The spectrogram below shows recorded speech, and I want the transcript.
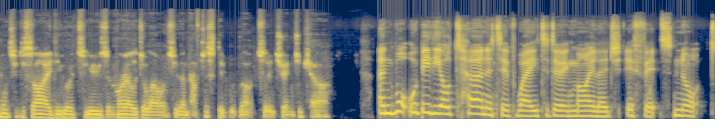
once you decide you're going to use a mileage allowance, you then have to stick with that until you change your car. And what would be the alternative way to doing mileage if it's not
